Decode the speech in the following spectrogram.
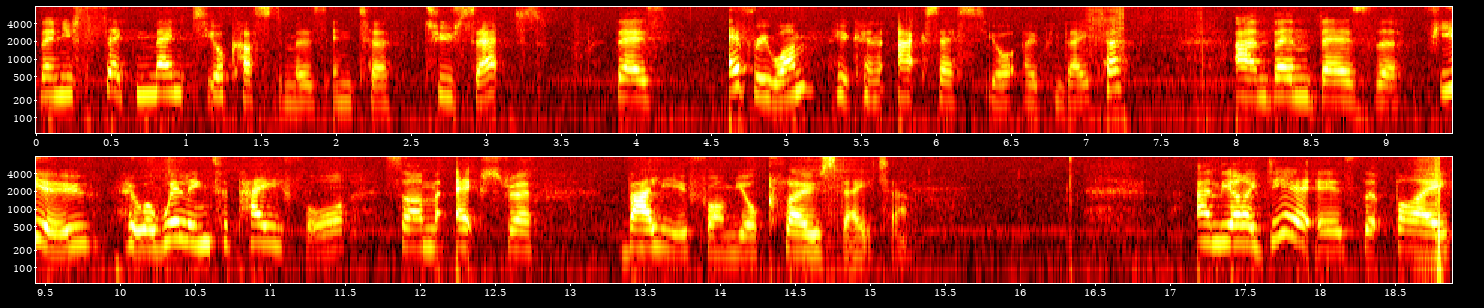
then you segment your customers into two sets. There's everyone who can access your open data, and then there's the few who are willing to pay for some extra value from your closed data. And the idea is that by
